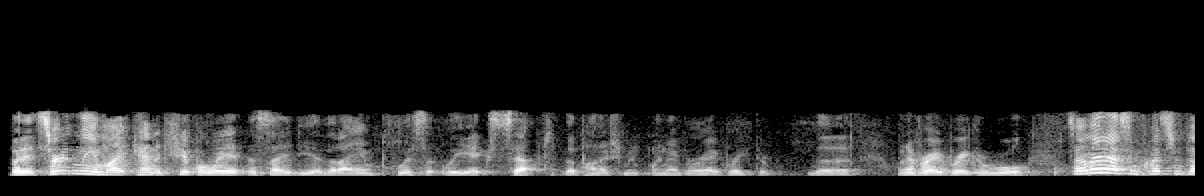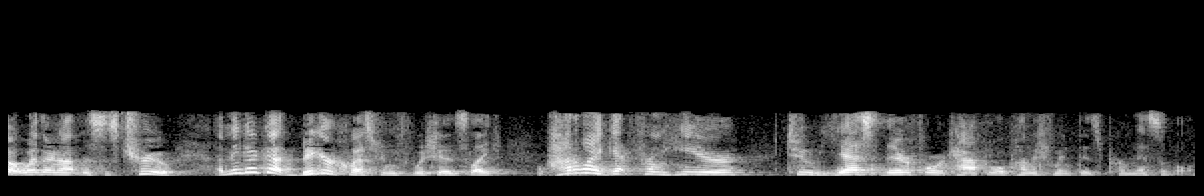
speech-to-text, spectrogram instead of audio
But it certainly might kind of chip away at this idea that I implicitly accept the punishment whenever I break the, the whenever I break a rule. So I might have some questions about whether or not this is true. I think I've got bigger questions, which is like, how do I get from here to yes, therefore capital punishment is permissible?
